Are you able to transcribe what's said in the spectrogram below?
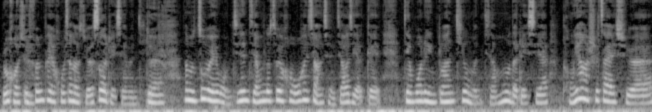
如何去分配互相的角色？这些问题。对。那么，作为我们今天节目的最后，我很想请娇姐给电波另一端听我们节目的这些同样是在学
